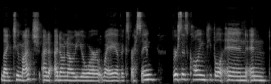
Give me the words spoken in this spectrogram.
like too much. I, I don't know your way of expressing versus calling people in. And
